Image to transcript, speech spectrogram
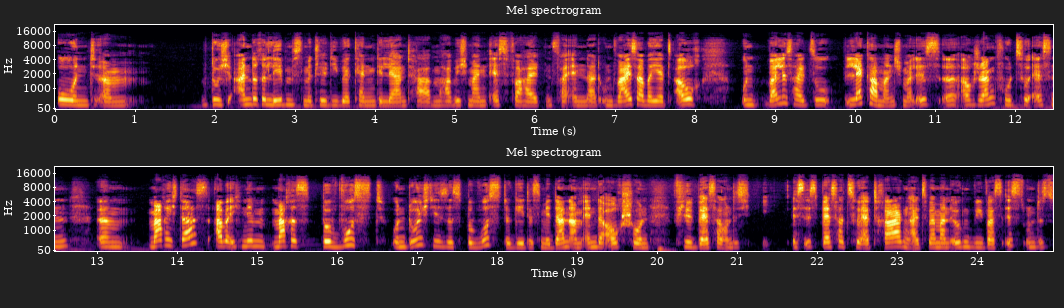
und ähm, durch andere Lebensmittel, die wir kennengelernt haben, habe ich mein Essverhalten verändert und weiß aber jetzt auch, und weil es halt so lecker manchmal ist, äh, auch Junkfood zu essen, ähm, mache ich das, aber ich nehme, mache es bewusst und durch dieses Bewusste geht es mir dann am Ende auch schon viel besser und ich, es ist besser zu ertragen, als wenn man irgendwie was isst und es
